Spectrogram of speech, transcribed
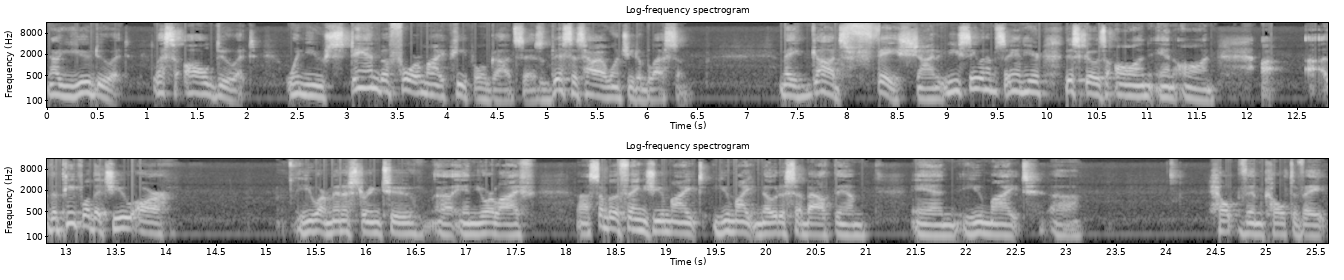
Now you do it. Let's all do it. When you stand before my people, God says, this is how I want you to bless them. May God's face shine. You see what I'm saying here? This goes on and on. Uh, uh, the people that you are you are ministering to uh, in your life, uh, some of the things you might you might notice about them, and you might uh, help them cultivate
